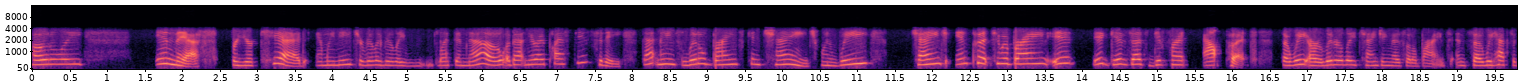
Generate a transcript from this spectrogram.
totally in this for your kid, and we need to really, really let them know about neuroplasticity. That means little brains can change. When we change input to a brain, it it gives us different output. So we are literally changing those little brains. And so we have to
